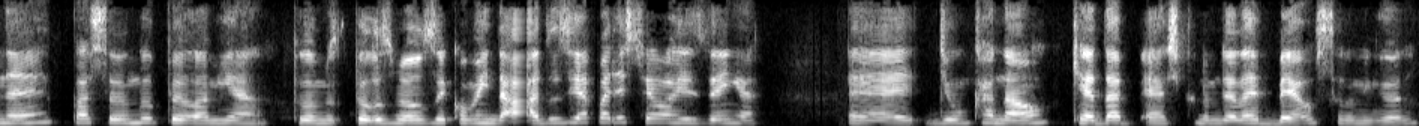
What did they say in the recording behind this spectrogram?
né, passando pela minha, pelos meus recomendados e apareceu a resenha é, de um canal que é da, acho que o nome dela é Bel, se eu não me engano.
